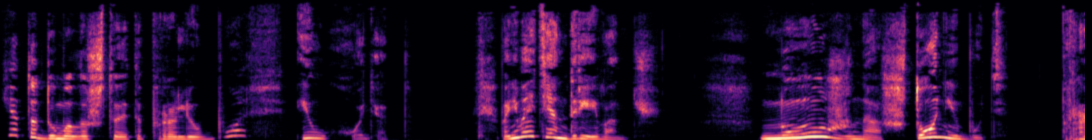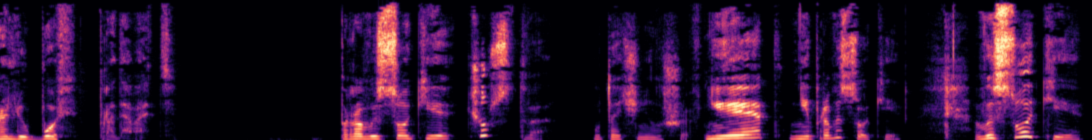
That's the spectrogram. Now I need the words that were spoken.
я-то думала, что это про любовь, и уходят. Понимаете, Андрей Иванович, нужно что-нибудь про любовь продавать. — Про высокие чувства, — уточнил шеф. — Нет, не про высокие. Высокие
